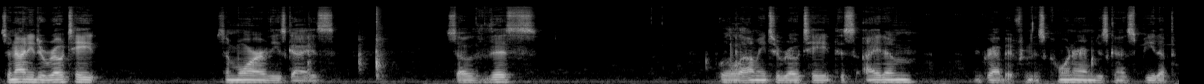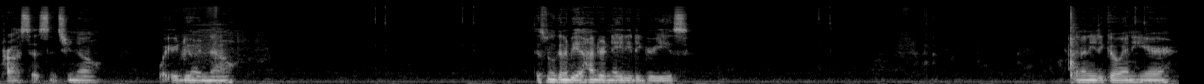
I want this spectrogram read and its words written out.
So now I need to rotate some more of these guys. So this will allow me to rotate this item. Grab it from this corner. I'm just going to speed up the process since you know what you're doing now. This one's going to be 180 degrees. Then I need to go in here,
